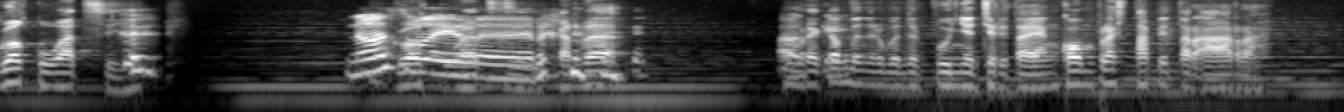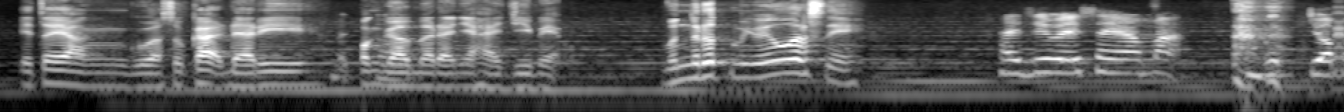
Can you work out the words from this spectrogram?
gua kuat sih No gua kuat sih spoiler. karena mereka Oke. bener-bener punya cerita yang kompleks tapi terarah itu yang gua suka dari Betul. penggambarannya Hajime menurut viewers nih Haji Sayama, good job.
